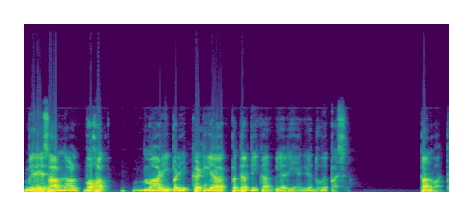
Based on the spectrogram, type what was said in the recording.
ਮੇਰੇ ਹਿਸਾਬ ਨਾਲ ਬਹੁਤ ਮਾੜੀ ਬੜੀ ਘਟੀਆ ਪੱਧਰ ਦੀ ਕਾਰਗੁਜ਼ਾਰੀ ਹੈਗੀ ਦੋਵੇਂ ਪਾਸੇ ਧੰਨਵਾਦ।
